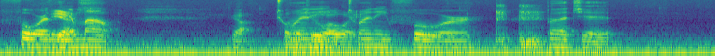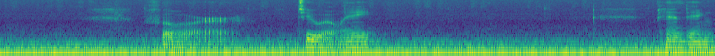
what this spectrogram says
for the Yes. amount. Yeah, for the Twenty, two oh eight. twenty-four budget for two oh eight. Pending,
